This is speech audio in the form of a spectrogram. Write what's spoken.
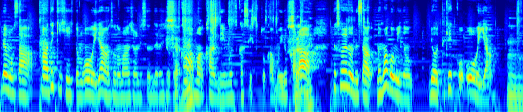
でもさまあできひん人も多いやん。そのマンションに住んでる人とか、ね。まあ管理難しい人とかもいるかそうやね。らでそういうのでさ生ゴミの量って結構多いやん。うんうんう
